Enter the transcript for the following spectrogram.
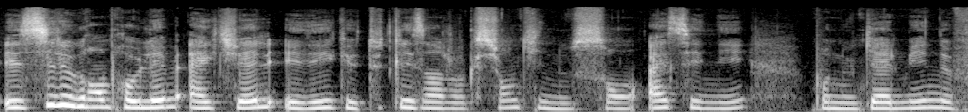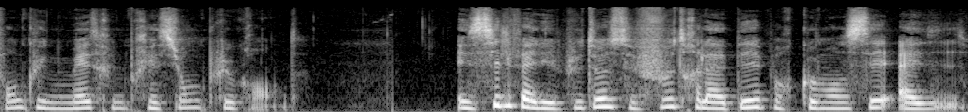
Et si le grand problème actuel était que toutes les injonctions qui nous sont assénées pour nous calmer ne font que nous mettre une pression plus grande? Et s'il fallait plutôt se foutre la paix pour commencer à vivre?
